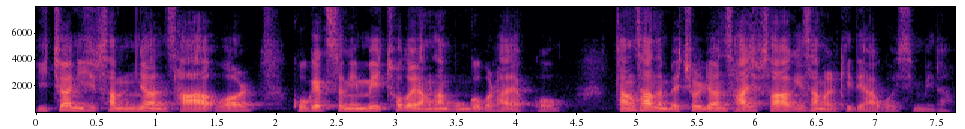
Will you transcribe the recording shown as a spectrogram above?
2023년 4월 고객 승인 및 초도 양산 공급을 하였고 당사는 매출 연 44억 이상을 기대하고 있습니다.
